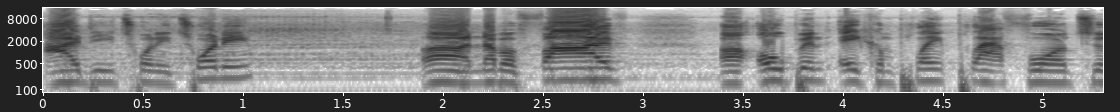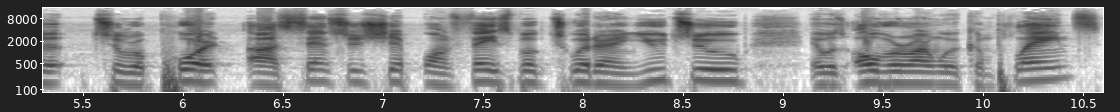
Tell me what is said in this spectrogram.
ID 2020. Uh, number five, uh, opened a complaint platform to to report censorship on Facebook, Twitter, and YouTube. It was overrun with complaints.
